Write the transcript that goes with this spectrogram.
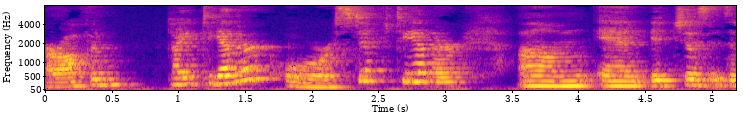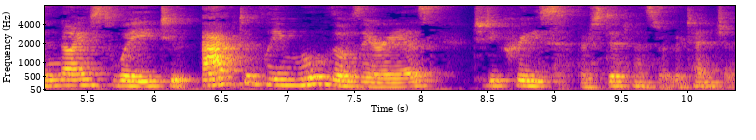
are often tight together or stiff together. Um, and it just, it's a nice way to actively move those areas to decrease their stiffness or their tension.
